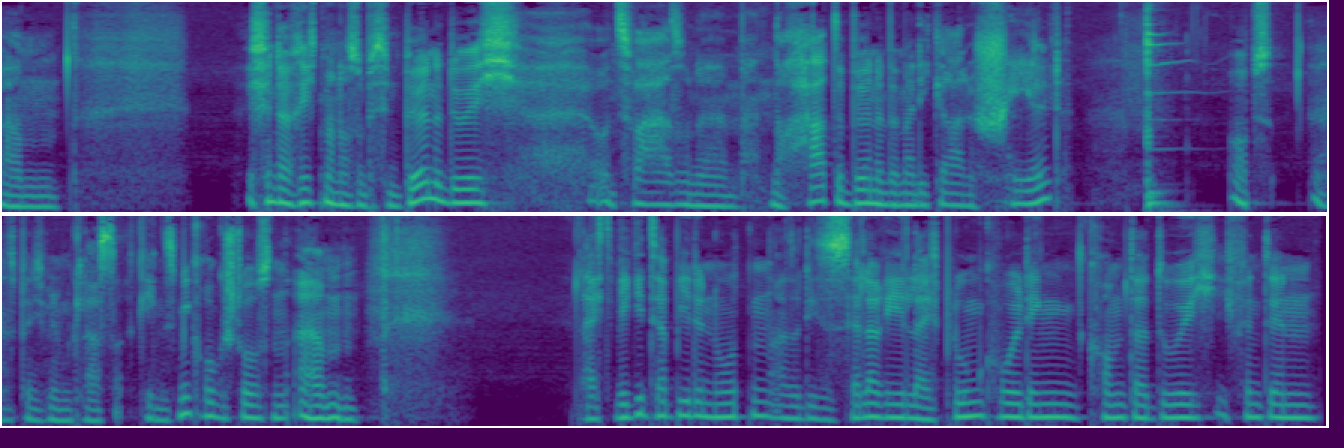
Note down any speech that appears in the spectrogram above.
Ähm, ich finde, da riecht man noch so ein bisschen Birne durch. Und zwar so eine noch harte Birne, wenn man die gerade schält. Ups, jetzt bin ich mit dem Glas gegen das Mikro gestoßen. Ähm, leicht vegetabile Noten, also dieses Sellerie, leicht Blumenkohl-Ding kommt da durch. Ich finde den,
